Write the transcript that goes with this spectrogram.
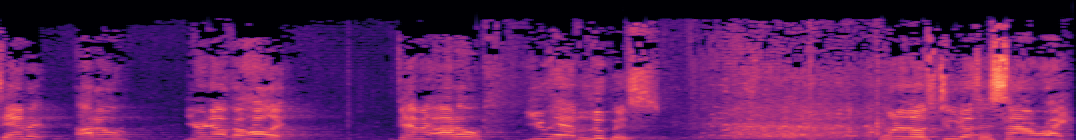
Damn it, Otto, you're an alcoholic. Damn it, Otto, you have lupus. One of those two doesn't sound right.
